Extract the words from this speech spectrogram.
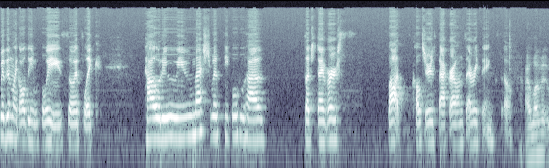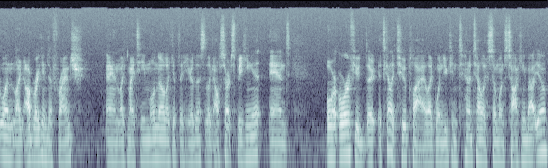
within like all the employees. So it's like, how do you mesh with people who have such diverse thoughts, cultures, backgrounds, everything. So I love it when like I'll break into French and like my team will know like if they hear this, like I'll start speaking it and or or if you it's kind of like two ply like when you can kind of tell like someone's talking about you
